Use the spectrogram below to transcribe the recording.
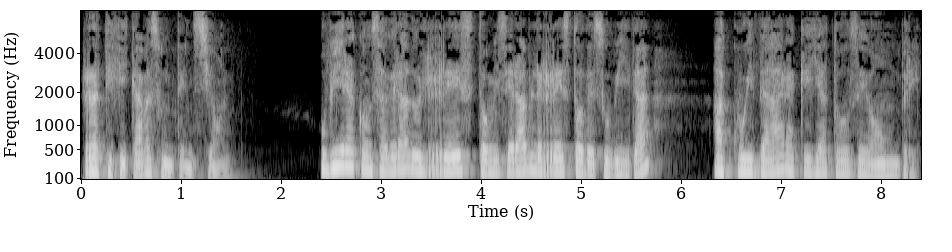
ratificaba su intención hubiera consagrado el resto, miserable resto de su vida, a cuidar aquella tos de hombre.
